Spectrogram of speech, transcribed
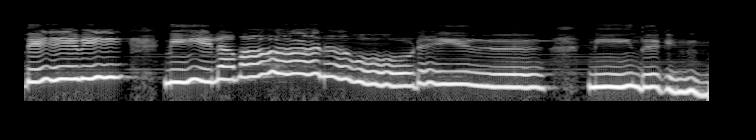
தேவி நீலவான ஓடையில் நீந்துகின்ற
